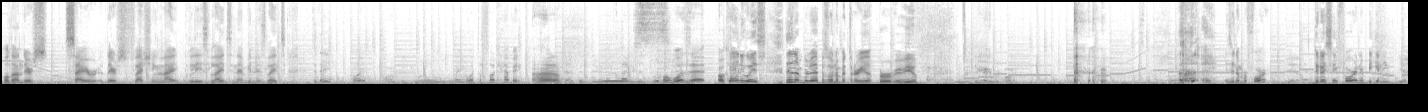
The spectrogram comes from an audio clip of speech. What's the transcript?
Hold on, there's siren, there's flashing light, police lights, and ambulance lights. Did they? What? Wait, what the fuck happened? Uh, what was that? Okay, anyways, this is number episode number three of Brew Review. Number three or number four? Is it number four? Yes. Did I say four in the beginning? Yes.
